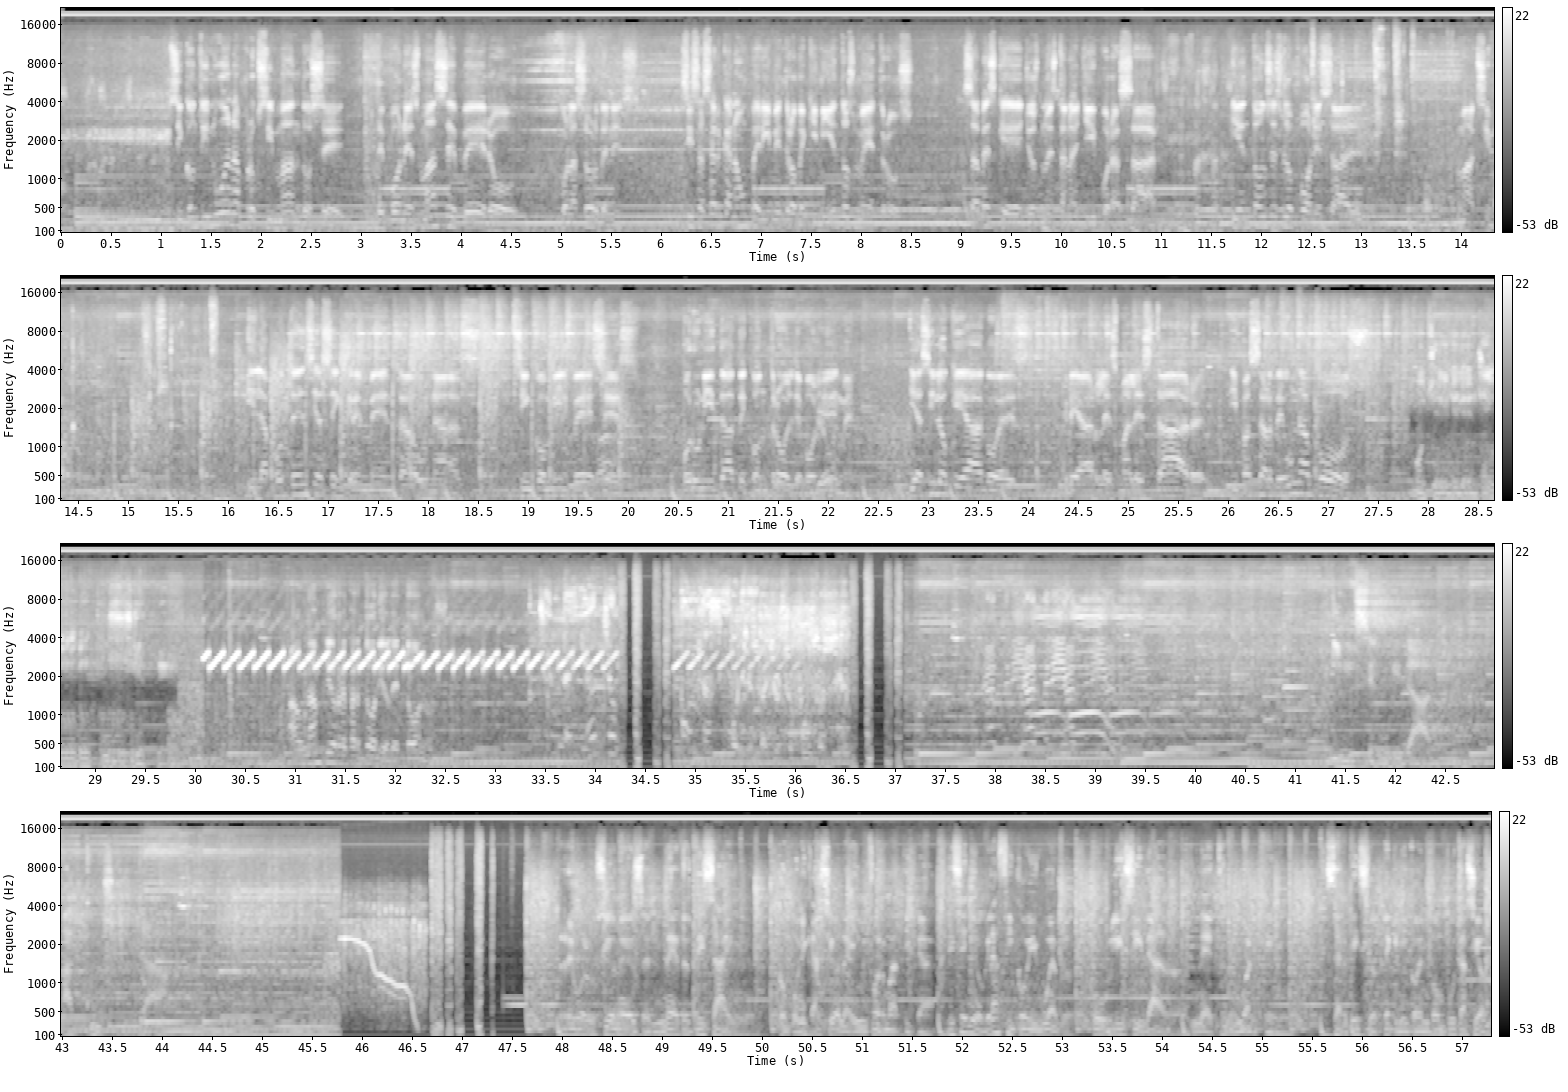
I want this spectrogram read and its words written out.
Si continúan aproximándose, te pones más severo con las órdenes. Si se acercan a un perímetro de 500 metros, sabes que ellos no están allí por azar. Y entonces lo pones al máximo. Y la potencia se incrementa unas 5000 veces por unidad de control de volumen. Y así lo que hago es crearles malestar y pasar de una voz a un amplio repertorio de tonos. 88.7. Inseguridad acústica. Revoluciones Net Design. Comunicación e informática. Diseño gráfico y web. Publicidad. Networking. Servicio técnico en computación.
